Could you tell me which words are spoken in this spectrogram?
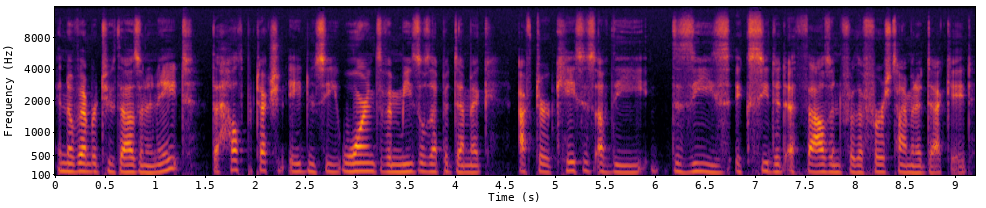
In November 2008, the Health Protection Agency warns of a measles epidemic after cases of the disease exceeded a thousand for the first time in a decade.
